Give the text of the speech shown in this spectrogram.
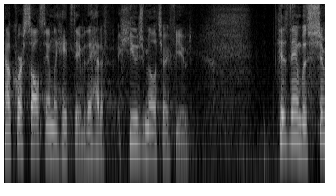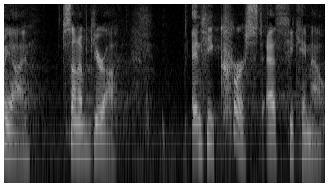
Now, of course, Saul's family hates David. They had a huge military feud. His name was Shimei, son of Gera, and he cursed as he came out.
